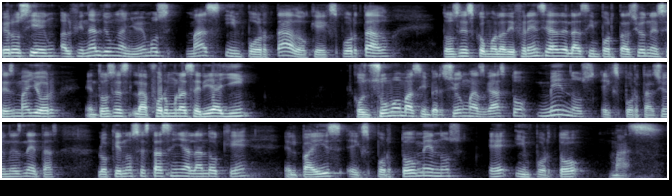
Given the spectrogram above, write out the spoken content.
Pero si al final de un año hemos más importado que exportado, entonces como la diferencia de las importaciones es mayor, entonces la fórmula sería allí consumo más inversión más gasto menos exportaciones netas, lo que nos está señalando que el país exportó menos e importó más.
